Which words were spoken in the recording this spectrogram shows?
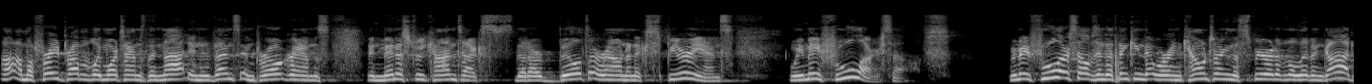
I'm afraid probably more times than not in events and programs in ministry contexts that are built around an experience, we may fool ourselves. We may fool ourselves into thinking that we're encountering the Spirit of the living God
